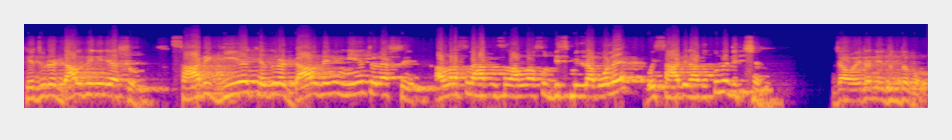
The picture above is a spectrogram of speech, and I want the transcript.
খেজুরের ডাল ভেঙে নিয়ে আসো। সাহাবি গিয়ে খেজুরের ডাল ভেঙে নিয়ে চলে আসছে। আল্লাহ রাসুল হাতে আল্লাহ রাসুল বিসমিল্লাহ বলে ওই সাহাবির হাতে তুলে দিচ্ছেন। যাও, এটা নিয়ে যুদ্ধ করো।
